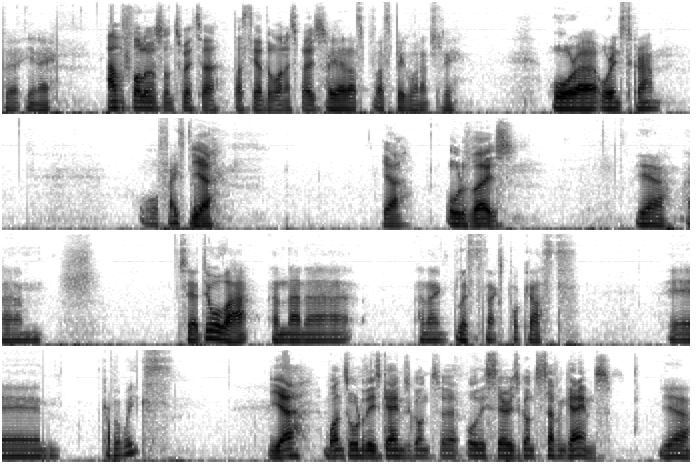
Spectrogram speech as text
But you know, And follow us on Twitter. That's the other one, I suppose. oh yeah, that's that's a big one actually. Or uh, or Instagram. Or Facebook. Yeah. Yeah, all of those. Yeah. Um, so yeah, do all that, and then uh, and then listen to the next podcast in a couple of weeks. Yeah, once all of these games have gone to, all these series have gone to seven games. Yeah.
